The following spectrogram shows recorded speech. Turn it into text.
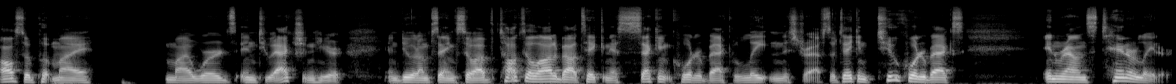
also put my my words into action here and do what I'm saying. So I've talked a lot about taking a second quarterback late in this draft. So taking two quarterbacks in rounds 10 or later,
